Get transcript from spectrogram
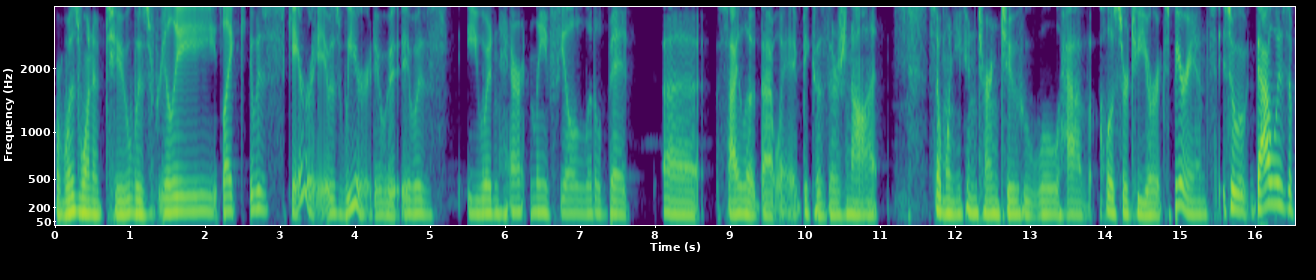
or was one of two was really like it was scary. It was weird. It was it was you inherently feel a little bit uh, siloed that way because there's not someone you can turn to who will have closer to your experience. So that was a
